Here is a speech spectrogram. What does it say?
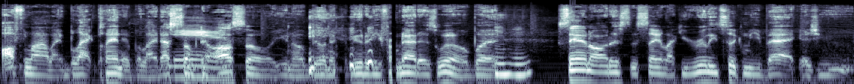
offline like Black Planet, but like that's yeah. something also, you know, building community from that as well. But mm-hmm. Saying all this to say, like, you really took me back as you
